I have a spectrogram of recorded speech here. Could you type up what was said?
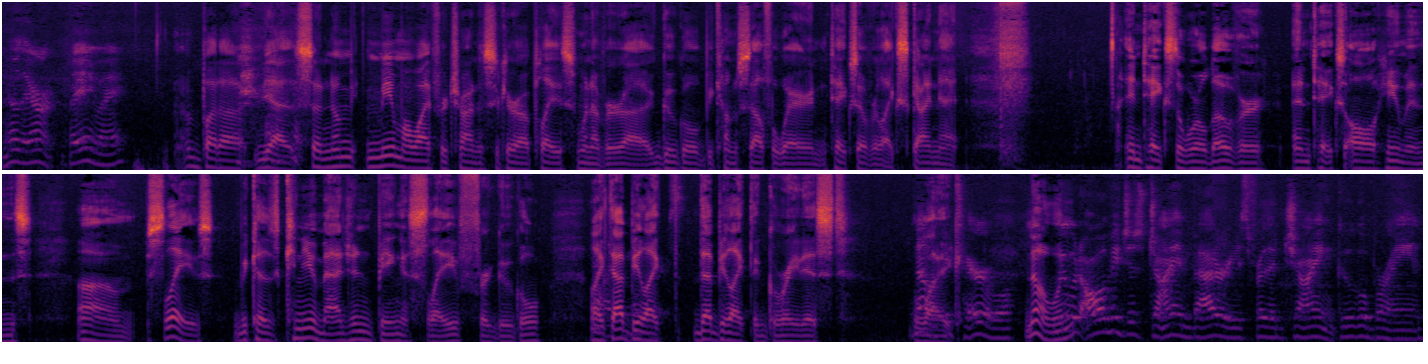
No, they aren't. But anyway, But uh, yeah, so no, me- me and my wife are trying to secure our place whenever uh, Google becomes self-aware and takes over like Skynet and takes the world over and takes all humans um, slaves. Because can you imagine being a slave for Google? Like that'd be like that'd be like the greatest. No, it'd be like terrible. no, we would all be just giant batteries for the giant Google brain,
